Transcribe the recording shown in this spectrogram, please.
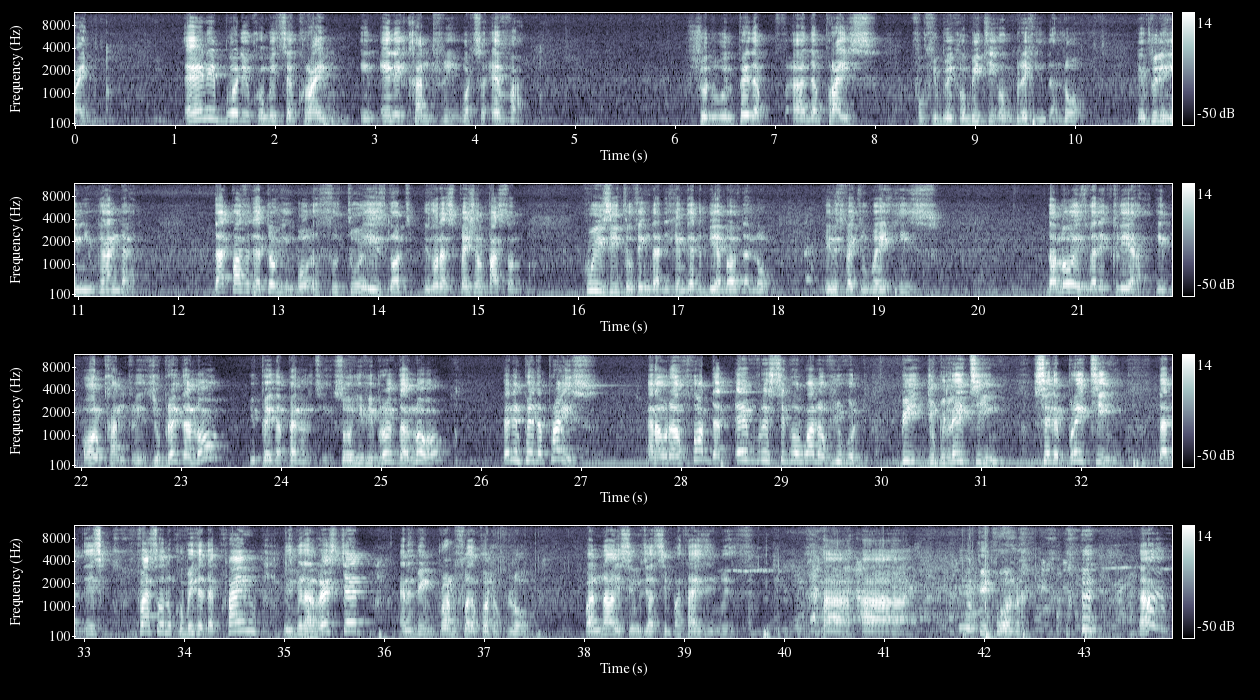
crime. Anybody who commits a crime in any country whatsoever should will pay the uh, the price for committing or breaking the law, including in Uganda. That person they're talking to is not is not a special person. Who is he to think that he can get to be above the law, irrespective of where he is? The law is very clear in all countries. You break the law, you pay the penalty. So if you broke the law, then you pay the price. And I would have thought that every single one of you would be jubilating, celebrating that this person who committed the crime is being arrested and is being brought before the court of law. But now it seems you're sympathizing with. you people. huh?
